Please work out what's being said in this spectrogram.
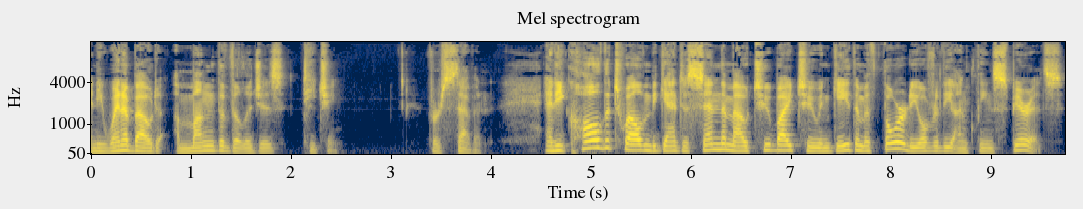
And he went about among the villages teaching. Verse 7. And he called the twelve and began to send them out two by two and gave them authority over the unclean spirits.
